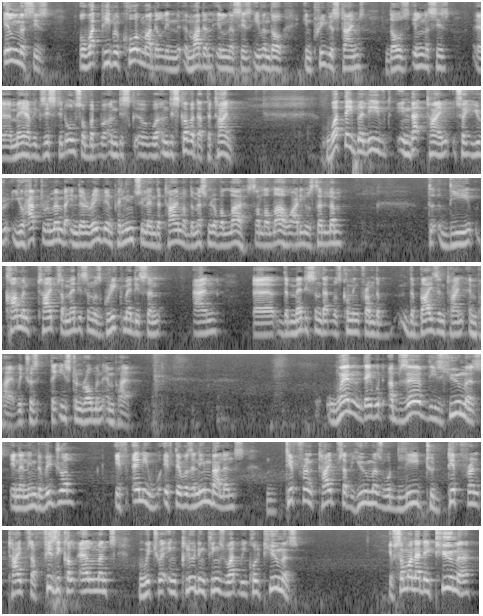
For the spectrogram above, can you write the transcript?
illnesses or what people call modern, modern illnesses, even though in previous times those illnesses uh, may have existed also but were, undis- uh, were undiscovered at the time. What they believed in that time so you you have to remember in the arabian peninsula in the time of the messenger of allah sallallahu alaihi wasallam the, the common types of medicine was greek medicine and uh, the medicine that was coming from the the byzantine empire which was the eastern roman empire. When they would observe these humors in an individual if any if there was an imbalance different types of humors would lead to different types of physical ailments which were including things what we call tumors. If someone had a tumor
